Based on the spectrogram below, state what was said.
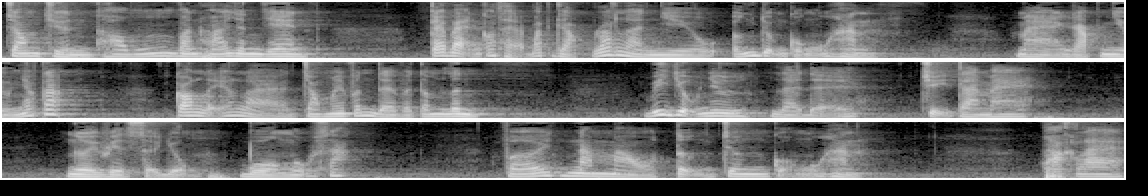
Trong truyền thống văn hóa dân gian các bạn có thể bắt gặp rất là nhiều ứng dụng của ngũ hành. Mà gặp nhiều nhất á, có lẽ là trong mấy vấn đề về tâm linh. Ví dụ như là để trị tà ma, người việt sử dụng bùa ngũ sắc với năm màu tượng trưng của ngũ hành. Hoặc là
